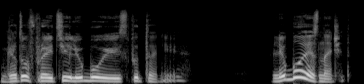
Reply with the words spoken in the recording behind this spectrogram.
Готов пройти любое испытание». «Любое, значит?»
